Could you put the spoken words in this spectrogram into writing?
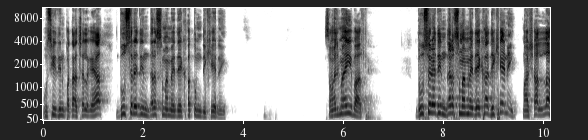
उसी दिन पता चल गया, दूसरे दिन दरस में मैं देखा, तुम दिखे नहीं। समझ में आई बात है? दूसरे दिन दरस में मैं देखा दिखे नहीं, माशाल्लाह।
